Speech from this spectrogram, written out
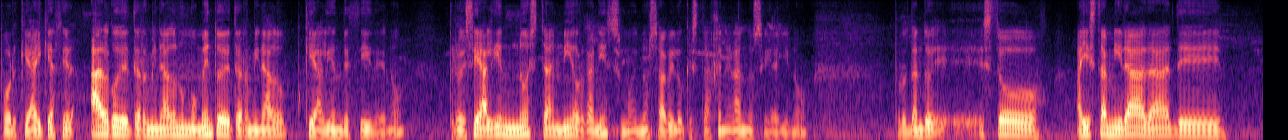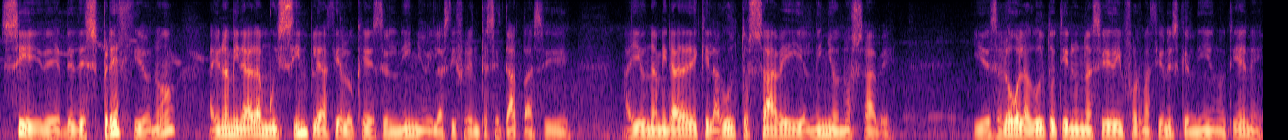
porque hay que hacer algo determinado en un momento determinado que alguien decide, ¿no? Pero ese alguien no está en mi organismo y no sabe lo que está generándose ahí, ¿no? Por lo tanto, esto, hay esta mirada de, sí, de, de desprecio, ¿no? Hay una mirada muy simple hacia lo que es el niño y las diferentes etapas y hay una mirada de que el adulto sabe y el niño no sabe. Y desde luego el adulto tiene una serie de informaciones que el niño no tiene,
